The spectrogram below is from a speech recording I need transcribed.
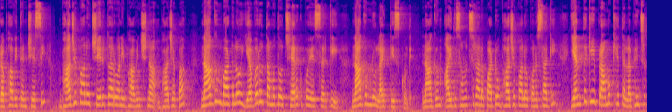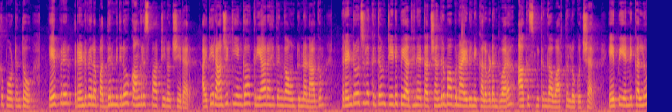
ప్రభావితం చేసి భాజపాలో చేరుతారు అని భావించిన భాజపా నాగం బాటలో ఎవరూ తమతో చేరకపోయేసరికి నాగంను లైట్ తీసుకుంది. నాగం ఐదు సంవత్సరాల పాటు భాజపాలో కొనసాగి ఎంతకీ ప్రాముఖ్యత లభించకపోవడంతో ఏప్రిల్ రెండు వేల పద్దెనిమిదిలో కాంగ్రెస్ పార్టీలో చేరారు. అయితే రాజకీయంగా క్రియారహితంగా ఉంటున్న నాగం రెండు రోజుల క్రితం టీడీపీ అధినేత చంద్రబాబు నాయుడిని కలవడం ద్వారా ఆకస్మికంగా వార్తల్లోకి వచ్చారు ఏపీ ఎన్నికల్లో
